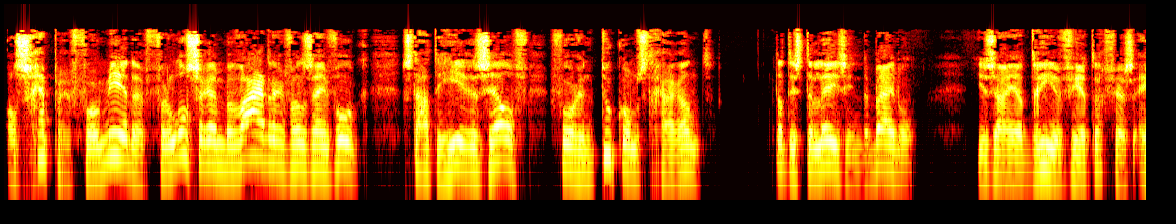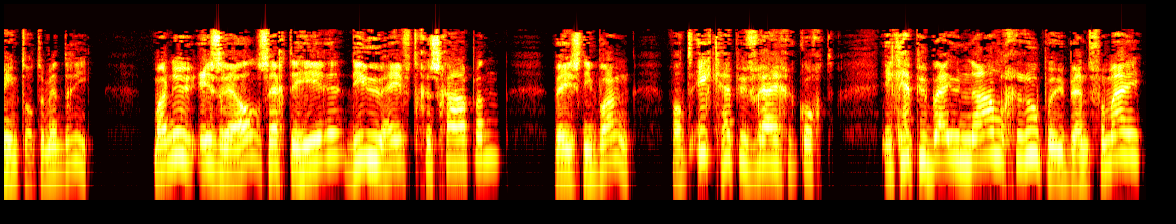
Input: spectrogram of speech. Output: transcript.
Als schepper, formeerder, verlosser en bewaarder van zijn volk staat de Heere zelf voor hun toekomst garant. Dat is te lezen in de Bijbel. Jesaja 43 vers 1 tot en met 3. Maar nu, Israël, zegt de Heere, die u heeft geschapen, wees niet bang, want ik heb u vrijgekocht. Ik heb u bij uw naam geroepen, u bent voor mij.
